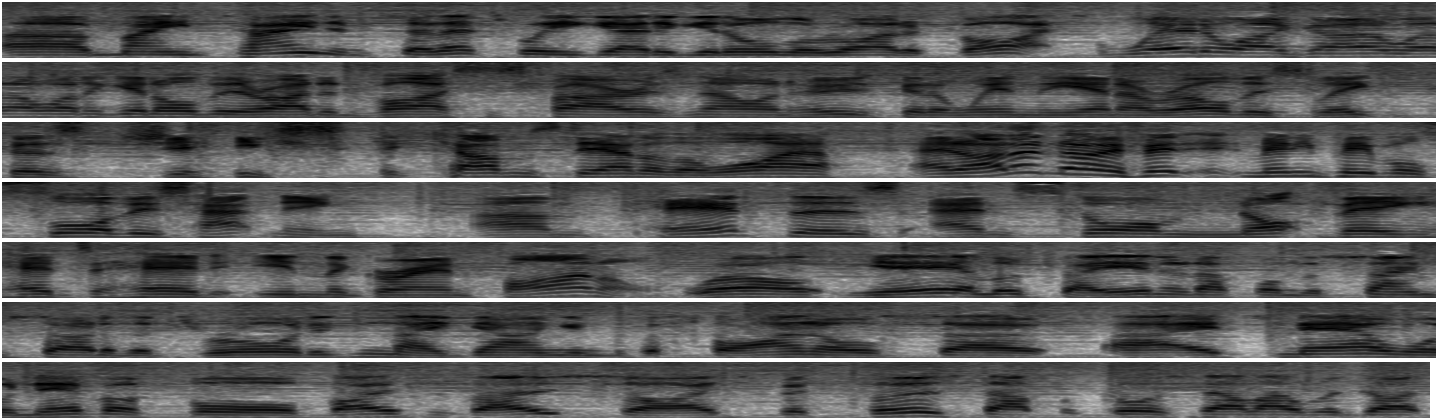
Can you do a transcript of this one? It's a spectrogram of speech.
uh, maintain them. So that's where you go to get all the right advice. Where do I go when I want to get all the right advice as far as knowing who's going to win the NRL this week? Because, geez, it comes down to the wire. And I don't know if it, many people saw this happening. Um, Panthers and Storm not being head to head in the grand final. Well, yeah, look, they ended up on the same side of the draw, didn't they, going into the final? So uh, it's now or never for both of those sides. But first up, of course, Allo, we've got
